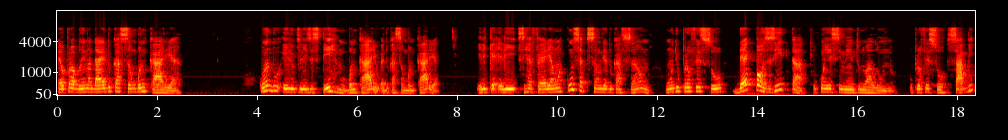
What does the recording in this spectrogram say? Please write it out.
é o problema da educação bancária. Quando ele utiliza esse termo bancário, educação bancária, ele, ele se refere a uma concepção de educação onde o professor deposita o conhecimento no aluno. O professor sabe,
